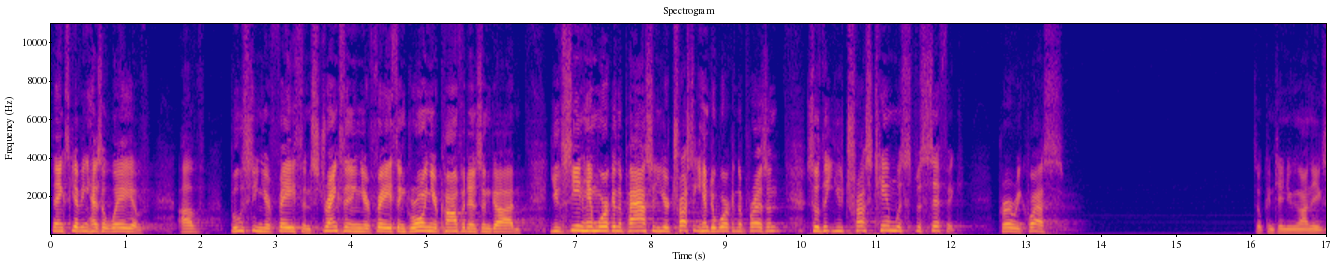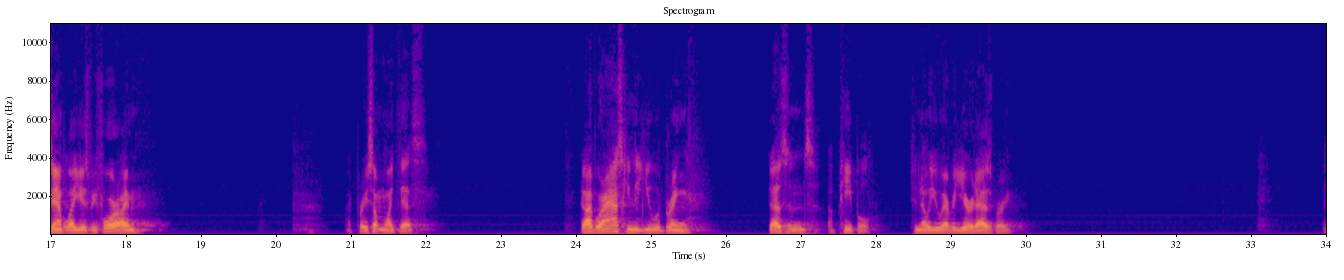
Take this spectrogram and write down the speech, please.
Thanksgiving has a way of, of boosting your faith and strengthening your faith and growing your confidence in God. You've seen Him work in the past and you're trusting Him to work in the present so that you trust Him with specific prayer requests. So, continuing on the example I used before, I'm, I pray something like this God, we're asking that you would bring dozens of people to know you every year at Asbury.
